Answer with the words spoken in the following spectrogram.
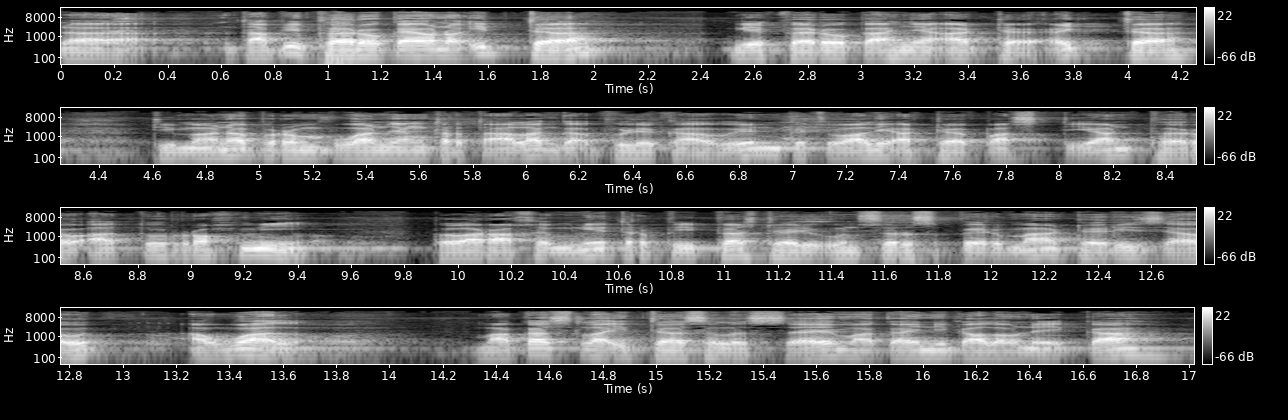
Lah tapi barokah ono iddah. Nggih barokahnya ada iddah di mana perempuan yang tertalak nggak boleh kawin kecuali ada pastian atur rohmi bahwa rahim ini terbebas dari unsur sperma dari zaut awal. Maka setelah itu selesai, maka ini kalau nikah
